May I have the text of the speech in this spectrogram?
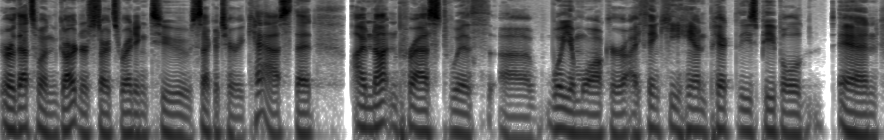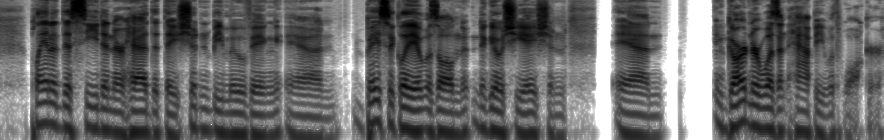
or that's when Gardner starts writing to Secretary Cass that I'm not impressed with uh, William Walker. I think he handpicked these people and planted this seed in their head that they shouldn't be moving. And basically, it was all ne- negotiation. And and Gardner wasn't happy with Walker.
